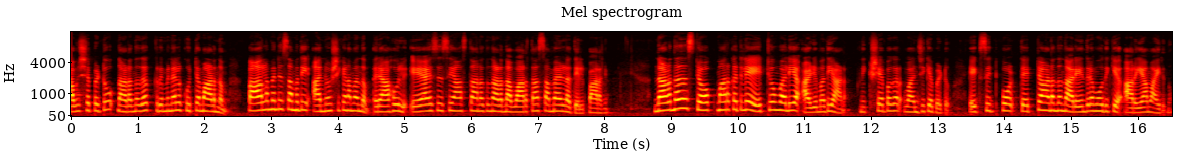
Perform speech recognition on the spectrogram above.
ആവശ്യപ്പെട്ടു നടന്നത് ക്രിമിനൽ കുറ്റമാണെന്നും പാർലമെന്റ് സമിതി അന്വേഷിക്കണമെന്നും Rahul A I C C ആസ്ഥാനത്ത് നടന്ന വാർത്താ സമ്മേളനത്തിൽ പറഞ്ഞു. നടന്നത് സ്റ്റോക്ക് മാർക്കറ്റിലെ ഏറ്റവും വലിയ അഴിമതിയാണ്. നിക്ഷേപകർ വഞ്ചിക്കപ്പെട്ടു. എക്സിറ്റ് പോൾ തെറ്റാണെന്ന് നരേന്ദ്രമോദിക്ക് അറിയാമായിരുന്നു.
